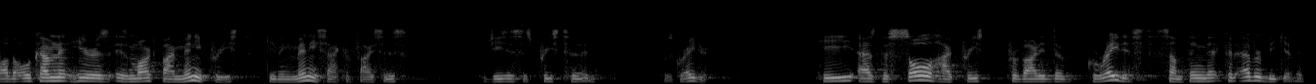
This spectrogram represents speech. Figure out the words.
While the Old Covenant here is, is marked by many priests giving many sacrifices, Jesus' priesthood was greater. He, as the sole high priest, provided the greatest something that could ever be given.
